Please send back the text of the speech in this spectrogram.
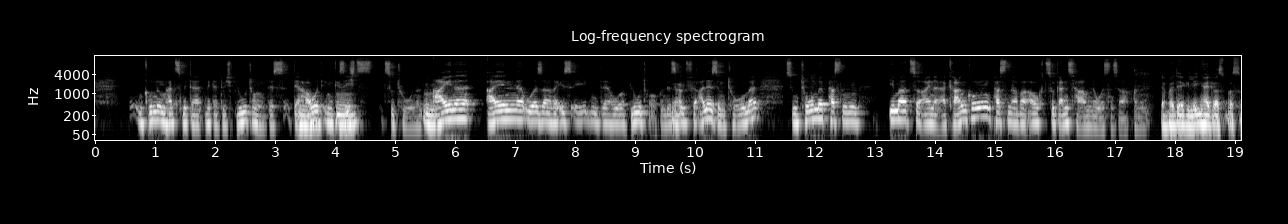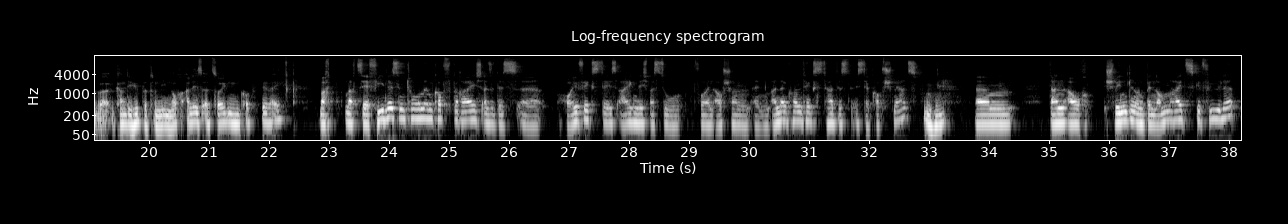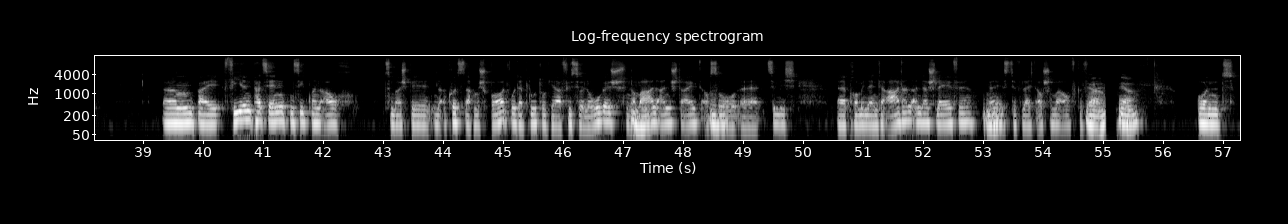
im Grunde genommen hat es mit der, mit der Durchblutung des, der Haut im Gesicht zu tun. Und eine, eine Ursache ist eben der hohe Blutdruck. Und das Ja. gilt für alle Symptome. Symptome passen immer zu einer Erkrankung, passen aber auch zu ganz harmlosen Sachen. Ja, bei der Gelegenheit, was, was kann die Hypertonie noch alles erzeugen im Kopfbereich? Macht, macht sehr viele Symptome im Kopfbereich. Also das äh, häufigste ist eigentlich, was du vorhin auch schon in einem anderen Kontext hattest, ist der Kopfschmerz. Ähm, dann auch Schwindel und Benommenheitsgefühle. Ähm, bei vielen Patienten sieht man auch zum Beispiel na, kurz nach dem Sport, wo der Blutdruck ja physiologisch normal ansteigt, auch so äh, ziemlich äh, prominente Adern an der Schläfe. Ne, ist dir vielleicht auch schon mal aufgefallen. Ja, ja. Und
